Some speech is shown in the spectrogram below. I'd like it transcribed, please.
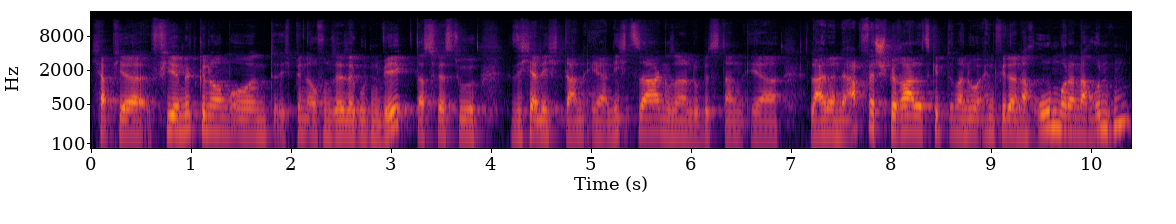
ich habe hier viel mitgenommen und ich bin auf einem sehr, sehr guten Weg. Das wirst du sicherlich dann eher nicht sagen, sondern du bist dann eher leider in der Abwärtsspirale. Es gibt immer nur entweder nach oben oder nach unten.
